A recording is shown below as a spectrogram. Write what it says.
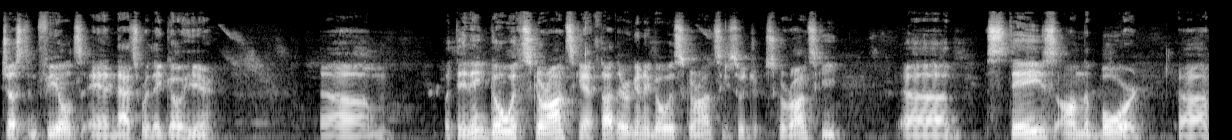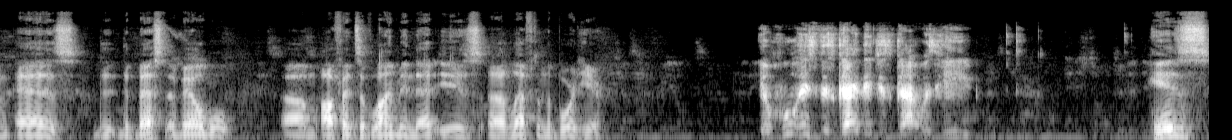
Justin Fields, and that's where they go here. Um, but they didn't go with Skoronski. I thought they were going to go with Skoronski. So Skoronski uh, stays on the board um, as the, the best available um, offensive lineman that is uh, left on the board here. Yo, who is this guy they just got? Was he? His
